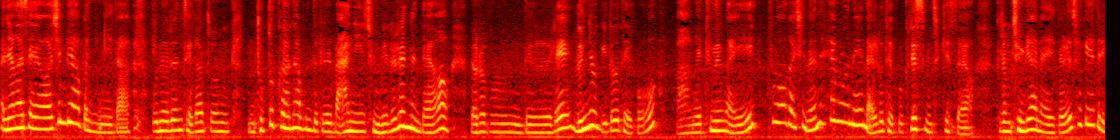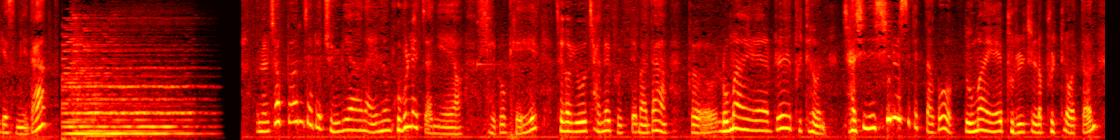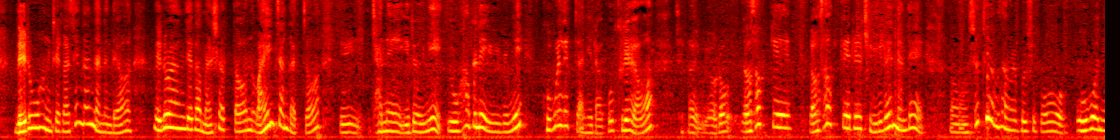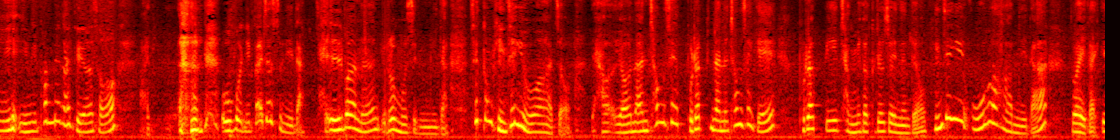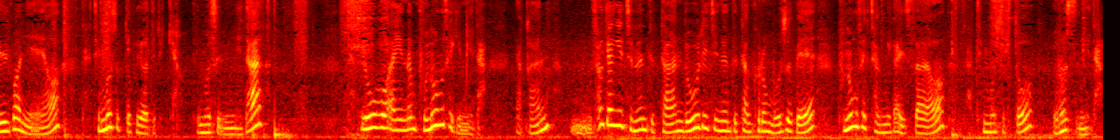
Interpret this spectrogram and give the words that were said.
안녕하세요. 신비화분입니다. 오늘은 제가 좀 독특한 화분들을 많이 준비를 했는데요. 여러분들의 눈요기도 되고 마음에 드는 아이 품어가시는 행운의 날도 되고 그랬으면 좋겠어요. 그럼 준비한 아이들 소개해 드리겠습니다. 오늘 첫 번째로 준비한 아이는 고블렛 잔이에요. 이렇게 제가 요 잔을 볼 때마다 그 로마를 불태운 자신이 시를 쓰겠다고 로마에 불을 질러 불태웠던 네로 황제가 생각나는데요. 네로 황제가 마셨던 와인잔 같죠? 이 잔의 이름이 요 화분의 이름이 goblet 잔이라고 그래요. 제가 여러 여섯 개 여섯 개를 준비를 했는데 어, 슈트 영상을 보시고 5번이 이미 판매가 되어서 5번이 빠졌습니다. 자, 1번은 이런 모습입니다. 색감 굉장히 우아하죠. 연한 청색, 보랏빛 나는 청색에 보랏빛 장미가 그려져 있는데요. 굉장히 우아합니다. 이 아이가 1번이에요. 자, 뒷모습도 보여드릴게요. 뒷모습입니다. 이 아이는 분홍색입니다. 약간 음, 석양이 지는 듯한 노을이 지는 듯한 그런 모습의 분홍색 장미가 있어요. 자, 뒷모습도 이렇습니다.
